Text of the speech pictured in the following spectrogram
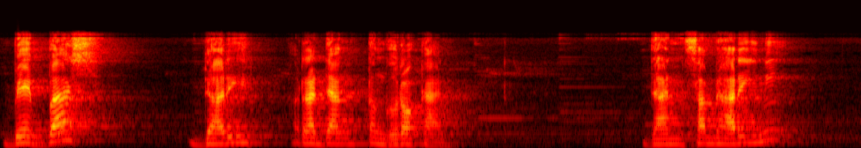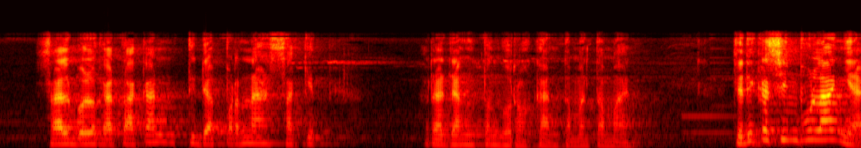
bebas dari radang tenggorokan. Dan sampai hari ini saya boleh katakan tidak pernah sakit radang tenggorokan teman-teman. Jadi kesimpulannya,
